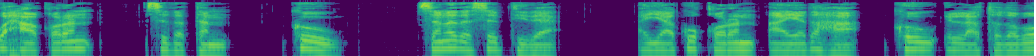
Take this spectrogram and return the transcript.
waxaa qoran sida tan kow. Sannada sabtida ayaa ku qoran aayadaha kow ilaa toddoba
